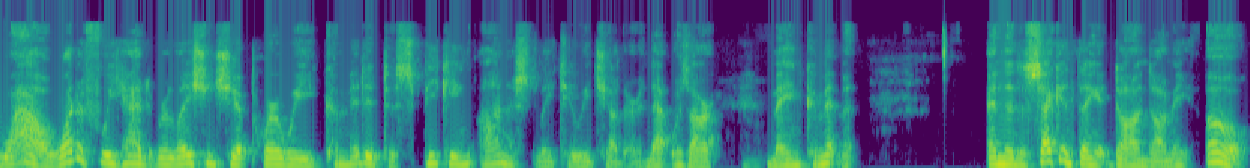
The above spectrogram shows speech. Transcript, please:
wow, what if we had a relationship where we committed to speaking honestly to each other? And that was our main commitment. And then the second thing it dawned on me oh,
